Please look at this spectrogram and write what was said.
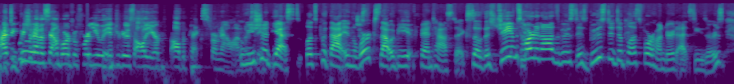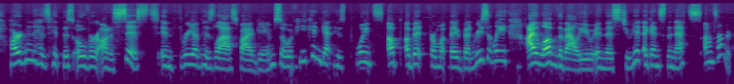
I think we should have a soundboard before you introduce all your all the picks from now on. We should, yes. Let's put that in the Just, works. That would be fantastic. So this James Harden odds boost is boosted to plus 400 at Caesars. Harden has hit this over on assists in three of his last five games. So if he can get his points up a bit from what they've been recently, I love the value in this to hit against the Nets on Saturday.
